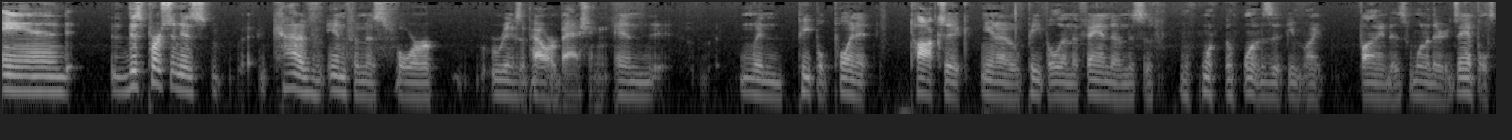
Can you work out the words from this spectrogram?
and this person is kind of infamous for Rings of Power bashing, and when people point at toxic, you know, people in the fandom, this is one of the ones that you might find as one of their examples.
